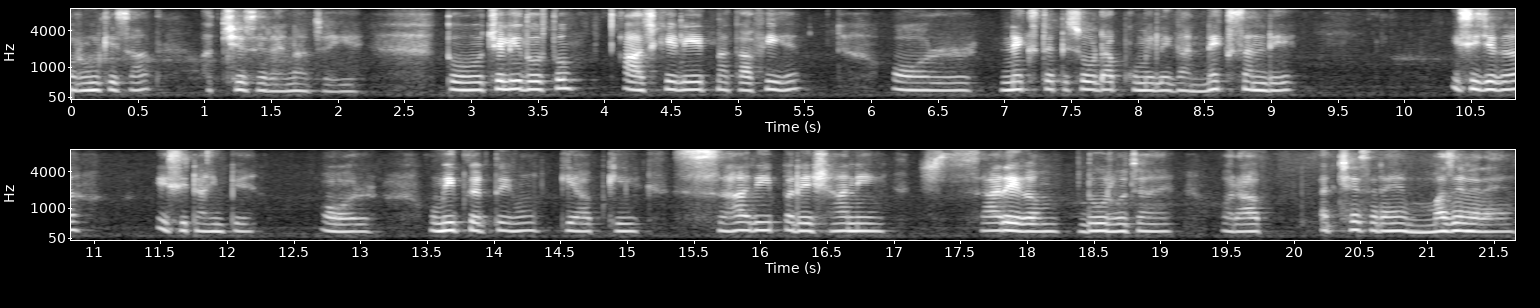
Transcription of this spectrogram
और उनके साथ अच्छे से रहना चाहिए। तो चलिए दोस्तों, आज के लिए इतना काफ़ी है और नेक्स्ट एपिसोड आपको मिलेगा नेक्स्ट संडे इसी जगह, इसी टाइम पे। और उम्मीद करती हूँ कि आपकी सारी परेशानी, सारे गम दूर हो जाएँ और आप अच्छे से रहें, मज़े में रहें।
